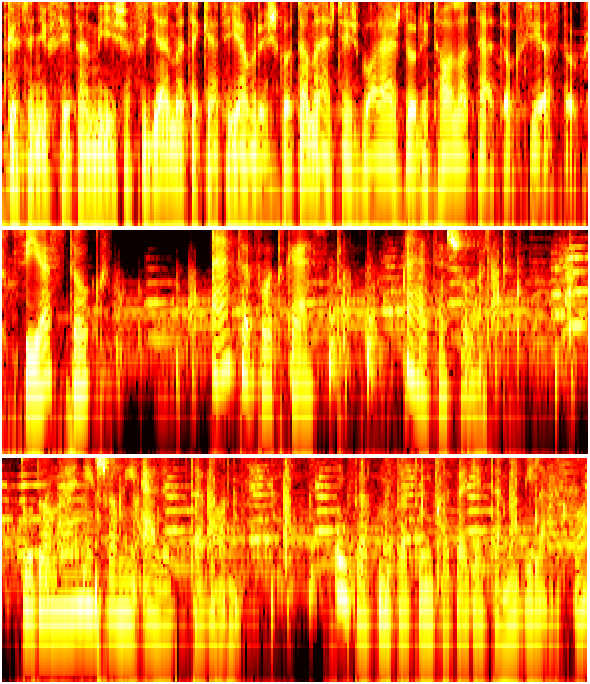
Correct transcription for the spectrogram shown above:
Köszönjük szépen mi is a figyelmeteket, Jamrisko Tamást és Balázs Dorit hallottátok. Sziasztok! Sziasztok! Elte Podcast. Elte sort. Tudomány és ami előtte van. Utat mutatunk az egyetemi világban.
